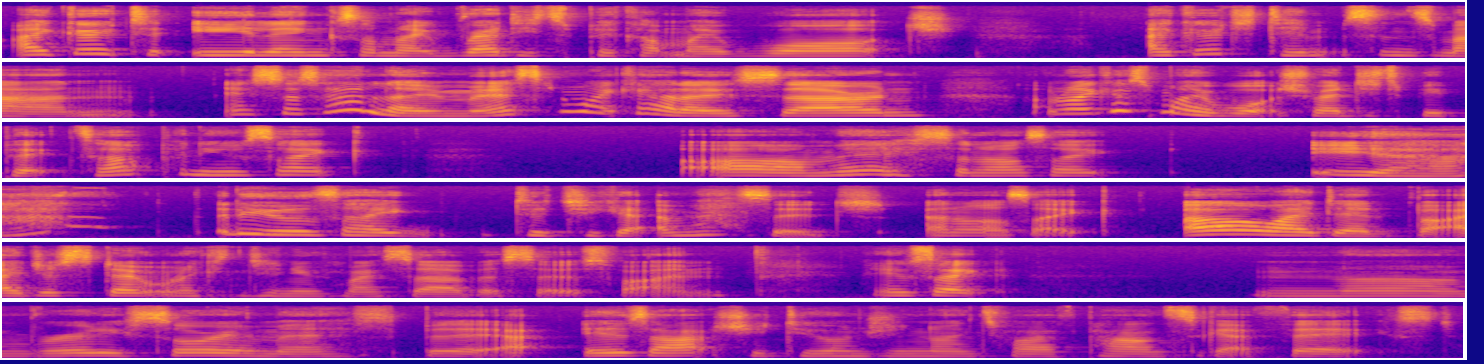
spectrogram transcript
I go to Ealing because I'm like ready to pick up my watch. I go to Timpson's man. And he says, Hello, miss. And I'm like, Hello, sir. And I'm like, Is my watch ready to be picked up? And he was like, Oh, miss. And I was like, Yeah. And he was like, Did you get a message? And I was like, Oh, I did, but I just don't want to continue with my service, so it's fine. And he was like, No, I'm really sorry, miss, but it is actually £295 to get fixed.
